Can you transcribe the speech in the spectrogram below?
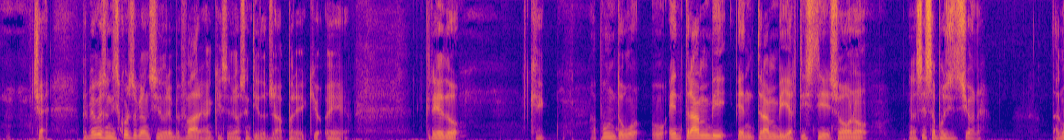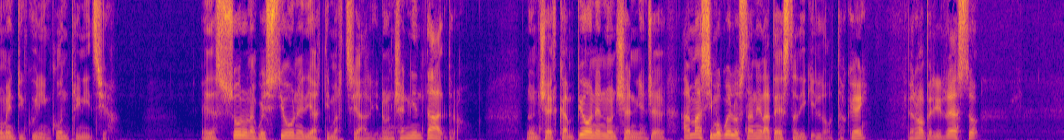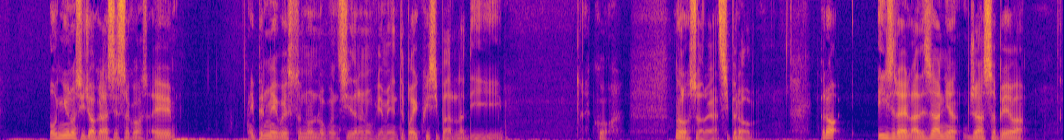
cioè Per me questo è un discorso che non si dovrebbe fare, anche se ne ho sentito già parecchio e credo che appunto entrambi, entrambi gli artisti sono nella stessa posizione dal momento in cui l'incontro inizia. Ed è solo una questione di arti marziali, non c'è nient'altro. Non c'è il campione, non c'è niente. Cioè, al massimo quello sta nella testa di chi lotta, ok? Però per il resto ognuno si gioca la stessa cosa e, e per me questo non lo considerano ovviamente. Poi qui si parla di... Ecco, non lo so ragazzi, però... Però Israel Adesanya già sapeva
